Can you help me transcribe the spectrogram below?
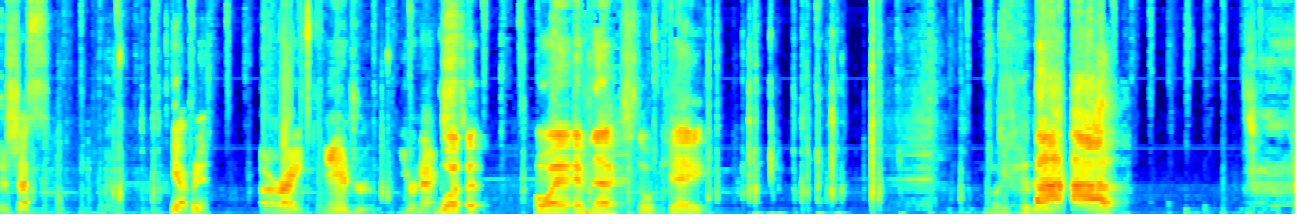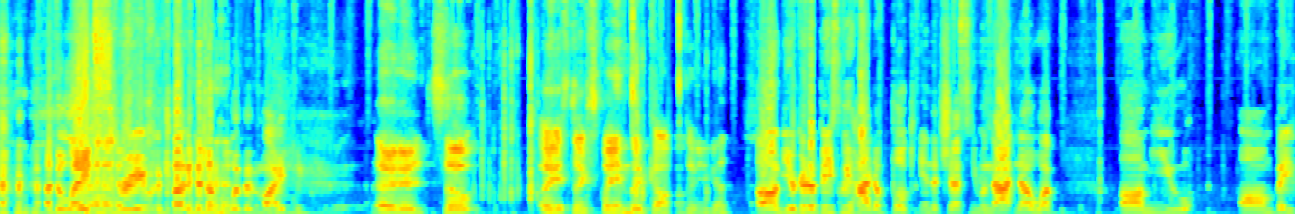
This chest? Yeah, I put it in. All right, Andrew, you're next. What? Oh, I am next. Okay. Let me figure out. Ah! a delayed scream cut in the flipping mic. Alright, so okay, so explain the content again. Um, you're gonna basically hide a book in the chest. You will not know what. Um, you, um, ba-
